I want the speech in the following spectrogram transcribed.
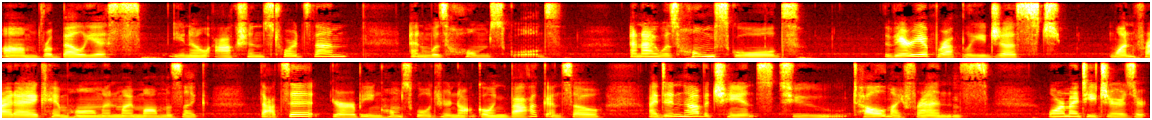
um, rebellious, you know, actions towards them and was homeschooled. And I was homeschooled very abruptly. Just one Friday, I came home and my mom was like, That's it. You're being homeschooled. You're not going back. And so I didn't have a chance to tell my friends or my teachers or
